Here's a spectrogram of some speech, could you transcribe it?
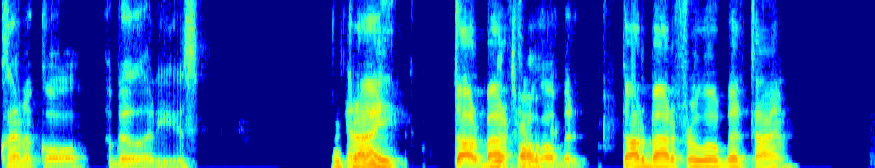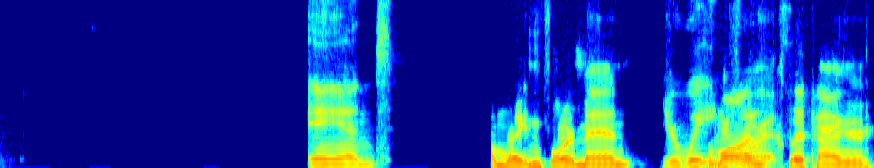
clinical abilities? And I thought about it for a little bit, thought about it for a little bit of time. And I'm waiting for it, man. you're waiting Come on, for it. cliffhanger.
